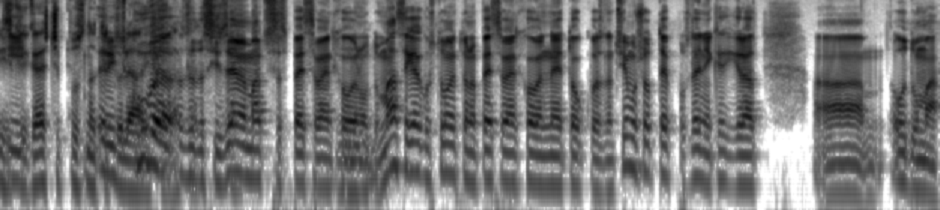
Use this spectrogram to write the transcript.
исках кажеш, че пусна титулярите. рискува, да. за да си вземе матч с ПСВ Eindhoven от дома. Сега гостуването на ПСВ Eindhoven не е толкова значимо, защото те последния кръг играят а, от дома.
